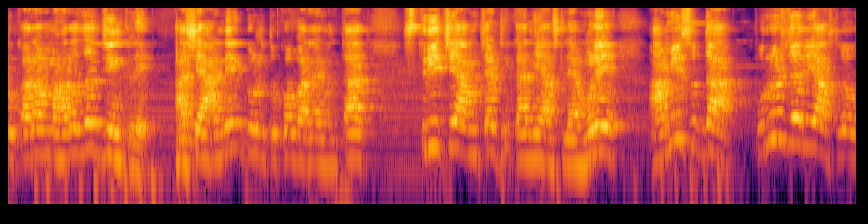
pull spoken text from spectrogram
तुकाराम महाराजच जिंकले. असे अनेक गुण तुकोबाराय म्हणतात स्त्रीचे आमच्या ठिकाणी असल्यामुळे आम्ही सुद्धा पुरुष जरी असलो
